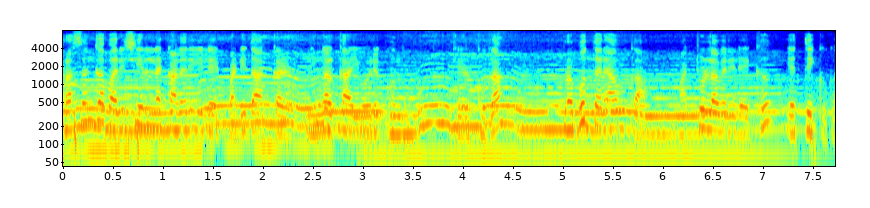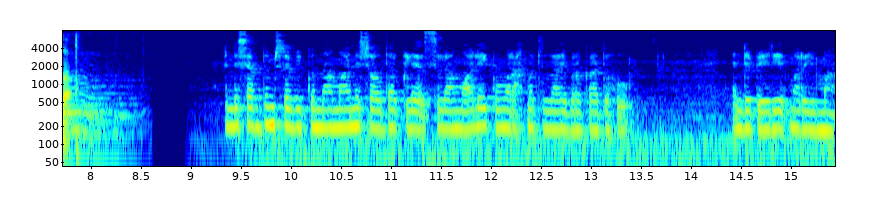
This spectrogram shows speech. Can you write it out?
പ്രസംഗ പരിശീലന കളരിയിലെ പഠിതാക്കൾ നിങ്ങൾക്കായി ഒരുക്കുന്നു. കേൾക്കുക പ്രബുദ്ധരാവുക മറ്റുള്ളവരിലേക്ക് എത്തിക്കുക. എന്റെ ശബ്ദം ശ്രവിക്കുന്ന മാന്യ ശ്രോതാക്കളെ അസ്സാം വലൈക്കും വറഹമത്തല്ലാഹി വർക്കാത്തുഹു എന്റെ പേര് മറിയുമ്മ.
